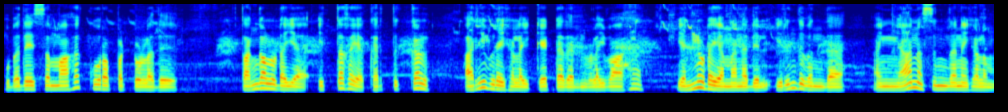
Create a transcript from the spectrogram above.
உபதேசமாக கூறப்பட்டுள்ளது. தங்களுடைய இத்தகைய கருத்துக்கள் அறிவுரைகளை கேட்டதன் விளைவாக என்னுடைய மனதில் இருந்து வந்த அஞ்ஞான சிந்தனைகளும்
